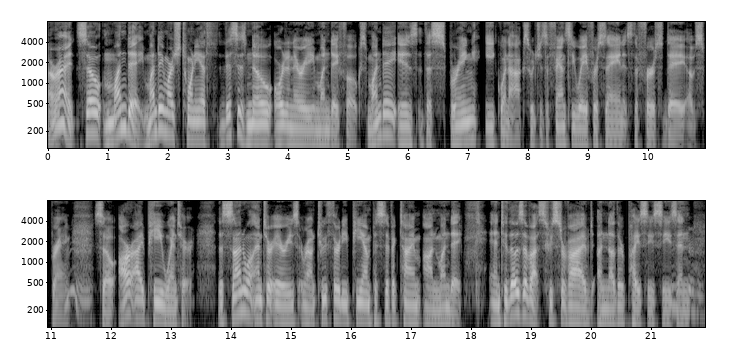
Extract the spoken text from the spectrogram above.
All right, so Monday, Monday, March 20th, this is no ordinary Monday, folks. Monday is the spring equinox, which is a fancy way for saying it's the first day of spring. Hmm. So RIP winter. The sun will enter Aries around 2:30 p.m. Pacific time on Monday. And to those of us who survived another Pisces season,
